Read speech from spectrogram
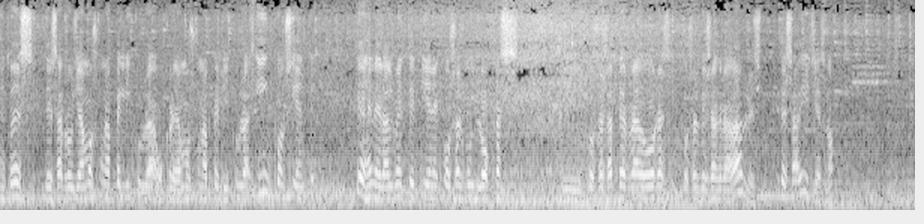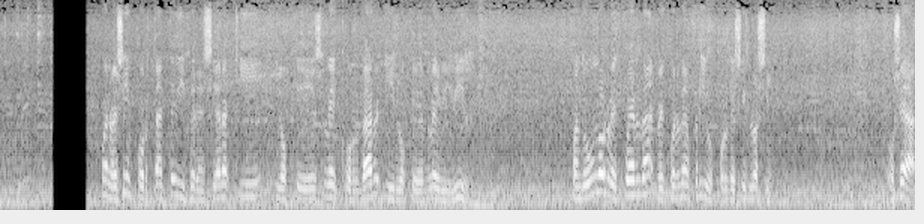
Entonces desarrollamos una película o creamos una película inconsciente que generalmente tiene cosas muy locas y cosas aterradoras y cosas desagradables, pesadillas, ¿no? Bueno, es importante diferenciar aquí lo que es recordar y lo que es revivir. Cuando uno recuerda, recuerda en frío, por decirlo así. O sea,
